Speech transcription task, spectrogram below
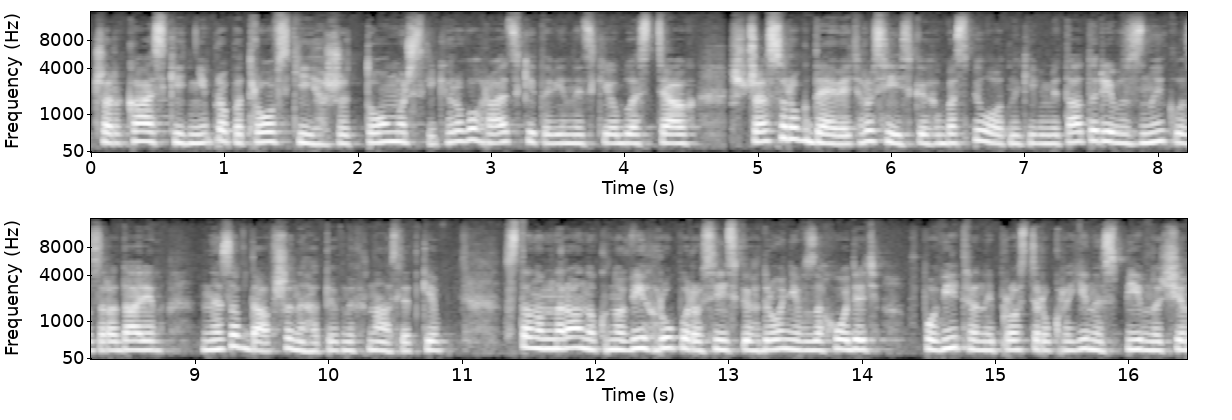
Черкаській, Дніпропетровській, Житомирській, Кіровоградській та Вінницькій областях. Ще 49 російських безпілотників-імітаторів зникли з радарів, не завдавши негативних наслідків. Станом на ранок нові групи російських дронів заходять в повітряний простір України з півночі.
